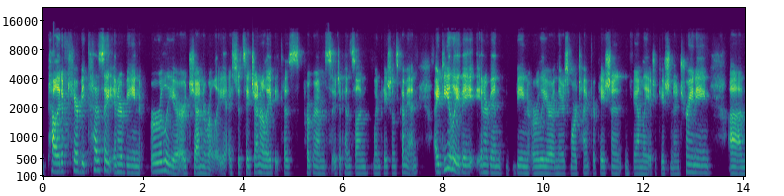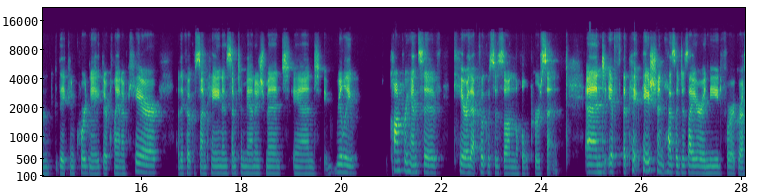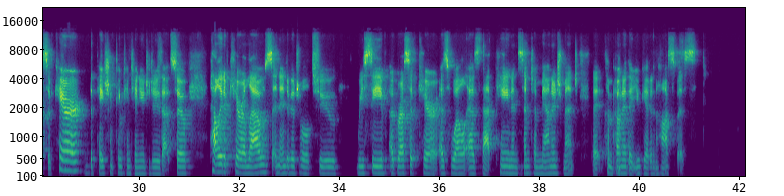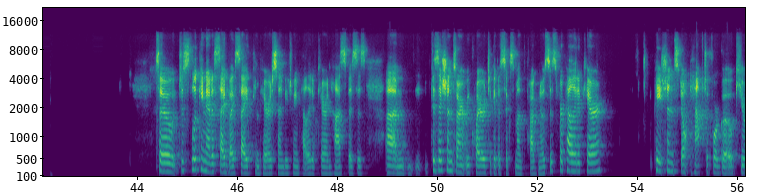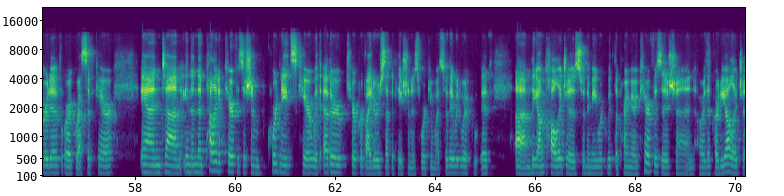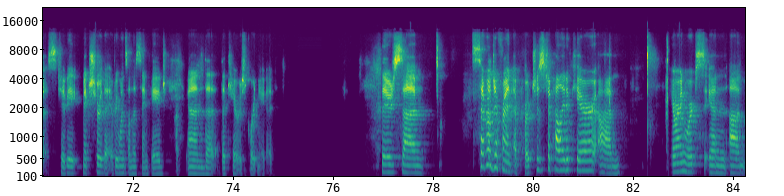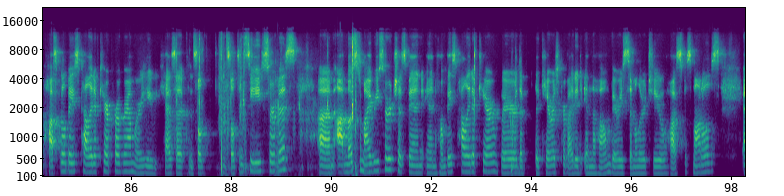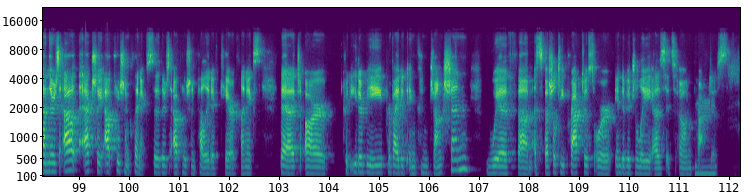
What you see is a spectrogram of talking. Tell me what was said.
palliative care, because they intervene earlier, generally, I should say generally, because programs, it depends on when patients come in. Ideally, they intervene being earlier and there's more time for patient and family education and training. Um, they can coordinate their plan of care. They focus on pain and symptom management and really comprehensive care that focuses on the whole person. And if the pa- patient has a desire and need for aggressive care, the patient can continue to do that. So, palliative care allows an individual to receive aggressive care as well as that pain and symptom management that component that you get in hospice. So, just looking at a side by side comparison between palliative care and hospice is um, physicians aren't required to give a six month prognosis for palliative care patients don't have to forego curative or aggressive care. And, um, and then the palliative care physician coordinates care with other care providers that the patient is working with. So they would work with um, the oncologist, or they may work with the primary care physician or the cardiologist to be, make sure that everyone's on the same page and the, the care is coordinated. There's um, several different approaches to palliative care. Um, Aaron works in um, hospital-based palliative care program where he has a consult consultancy service. Um, uh, most of my research has been in home-based palliative care where the, the care is provided in the home, very similar to hospice models. And there's out, actually outpatient clinics. So there's outpatient palliative care clinics that are could either be provided in conjunction with um, a specialty practice or individually as its own mm-hmm. practice.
